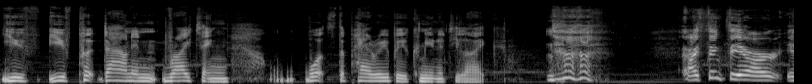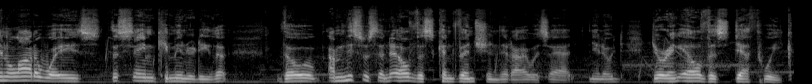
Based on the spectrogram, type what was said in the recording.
you've you've put down in writing. What's the Pere Ubu community like? I think they are in a lot of ways the same community. The, though I mean, this was an Elvis convention that I was at. You know, during Elvis Death Week,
